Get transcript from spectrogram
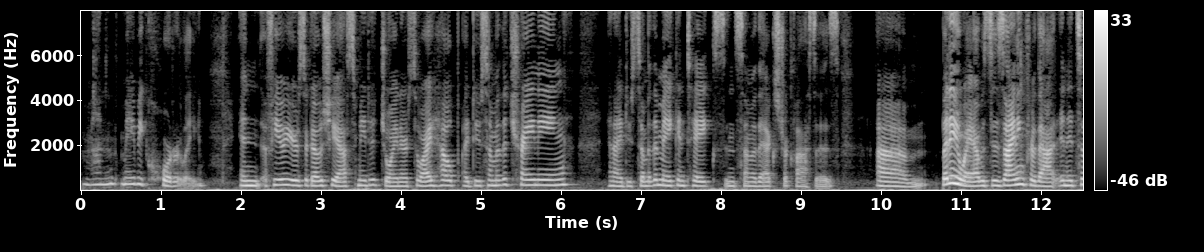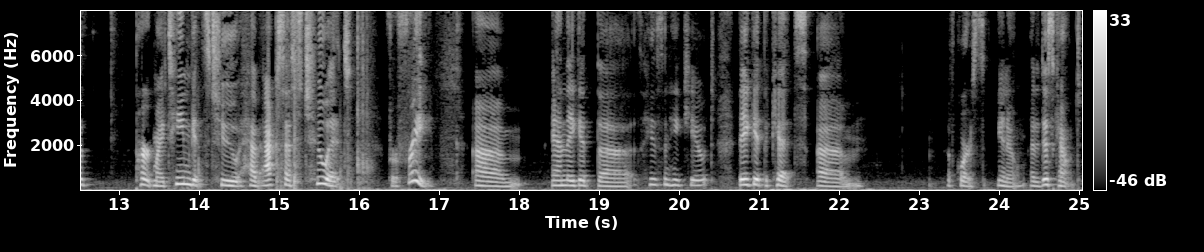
maybe quarterly. And a few years ago, she asked me to join her. So I help, I do some of the training and I do some of the make and takes and some of the extra classes. Um, but anyway, I was designing for that, and it's a perk. My team gets to have access to it for free. Um, and they get the, isn't he cute? They get the kits, um, of course, you know, at a discount.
